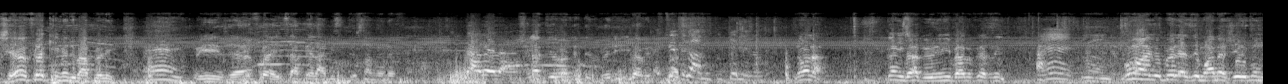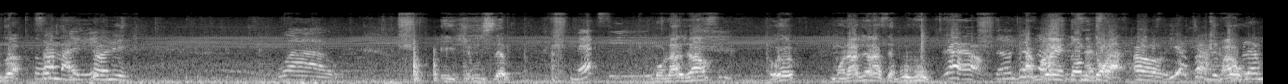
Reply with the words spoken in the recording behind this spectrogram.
j'ai un frère qui vient de m'appeler. Hein, Oui, j'ai un frère, il s'appelle Abyss 229. tout à l'heure là. Je suis là devant de venir, il va venir. Tu es sûr à me quitter maintenant? Non là, quand il va venir, il va me faire signe. Hein Comment je peux laisser Mohamed chez comme ça Ça m'a étonné. Waouh Et je vous aime. Merci Mon argent, oui, mon argent là c'est pour vous. Alors, C'est un peu Après, c'est temps ça. là. Oh, il n'y a pas de problème.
